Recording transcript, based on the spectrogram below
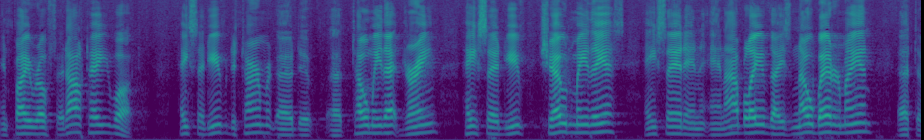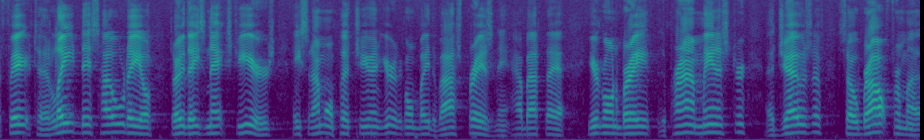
And Pharaoh said, I'll tell you what. He said, You've determined, uh, to, uh, told me that dream. He said, You've showed me this. He said, And, and I believe there's no better man uh, to, to lead this whole deal through these next years. He said, I'm going to put you in, you're going to be the vice president. How about that? You're going to be the prime minister, uh, Joseph. So brought from a,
